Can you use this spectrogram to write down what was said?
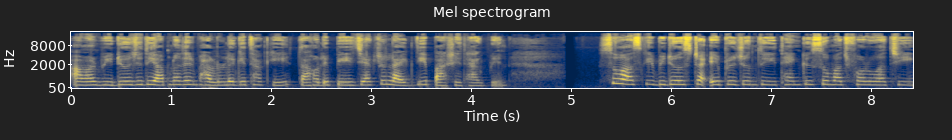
আমার ভিডিও যদি আপনাদের ভালো লেগে থাকে, তাহলে পেজে একটা লাইক দিয়ে পাশে থাকবেন। সো আজকে ভিডিওসটা এ পর্যন্তই। Thank you so much for watching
